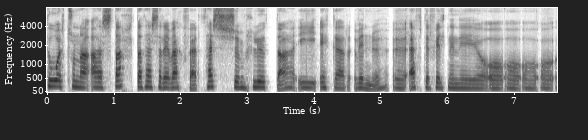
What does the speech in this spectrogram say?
þú ert svona að starta þessari vekkferð, þessum hluta í ykkar vinnu uh, eftir fylgninni og, og, og,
